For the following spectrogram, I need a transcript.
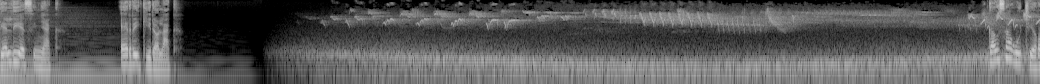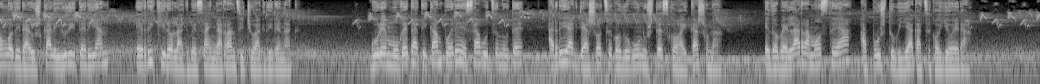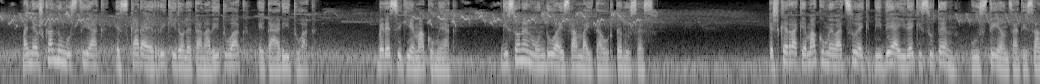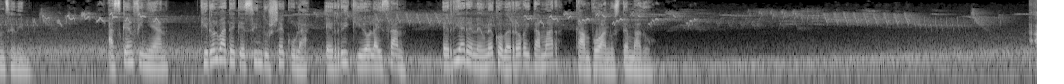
Geldi ezinak. Herri kirolak. Gauza gutxi egongo dira Euskal Iruditerian herri kirolak bezain garrantzitsuak direnak. Gure mugetatik kanpo ere ezagutzen dute harriak jasotzeko dugun ustezko gaitasuna, edo belarra moztea apustu bilakatzeko joera. Baina Euskaldun guztiak ezkara herri kiroletan adituak eta arituak. Bereziki emakumeak, gizonen mundua izan baita urte luzez. Eskerrak emakume batzuek bidea ireki zuten guztionzat izan zedin. Azken finean, kirol batek ezin du sekula herri kirola izan, herriaren euneko berrogeita mar kanpoan uzten badu.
